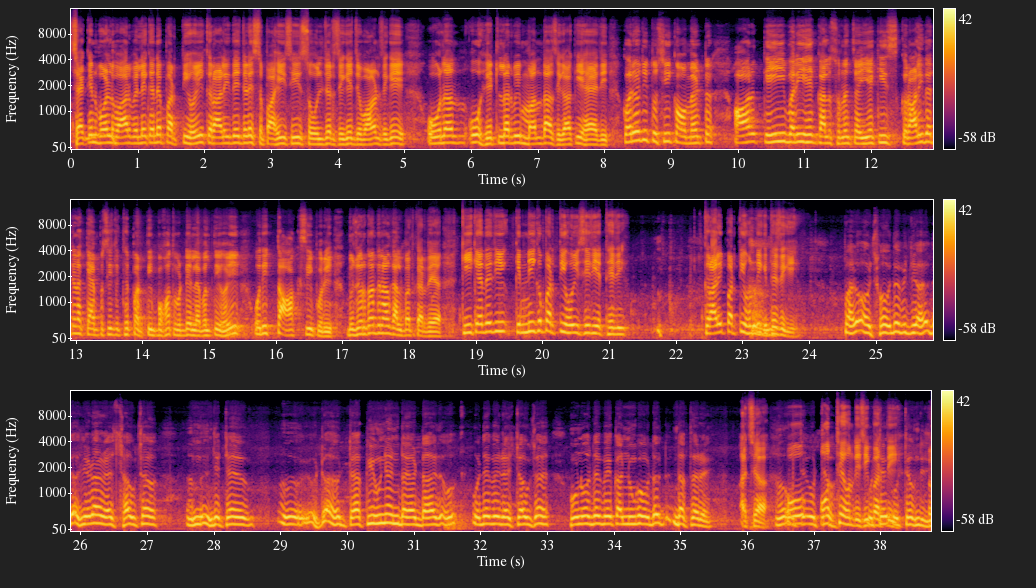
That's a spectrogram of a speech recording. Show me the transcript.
ਸੈਕੰਡ ਵਰਲਡ ਵਾਰ ਵੇਲੇ ਕਹਿੰਦੇ ਭਰਤੀ ਹੋਈ ਕਰਾਲੀ ਦੇ ਜਿਹੜੇ ਸਿਪਾਹੀ ਸੀ ਸੋਲਜਰ ਸੀਗੇ, ਜਵਾਨ ਸੀਗੇ, ਉਹਨਾਂ ਉਹ ਹਿਟਲਰ ਵੀ ਮੰਨਦਾ ਸੀਗਾ ਕਿ ਹੈ ਜੀ। ਕਰਿਓ ਜੀ ਤੁਸੀਂ ਕਮੈਂਟ ਔਰ ਕਈ ਵਾਰੀ ਇਹ ਗੱਲ ਸੁਣਨ ਚਾਹੀਏ ਕਿ ਕਰਾਲੀ ਦਾ ਜਿਹੜਾ ਕੈਂਪ ਸੀ ਜਿੱਥੇ ਭਰਤੀ ਬਹੁਤ ਵੱਡੇ ਲੈਵਲ ਤੇ ਹੋਈ, ਉਹਦੀ ਧਾਕ ਸੀ ਪੂਰੀ। ਬਜ਼ੁਰਗਾਂ ਦੇ ਨਾਲ ਗੱਲਬਾਤ ਕਰਦੇ ਆ ਕੀ ਕਹਿੰਦੇ ਜੀ, ਕਿੰਨੀ ਕੁ ਭਰਤੀ ਹੋਈ ਸੀ ਜੀ ਇੱਥੇ ਜੀ? ਕਰਾਲੀ ਭਰਤੀ ਹੁੰਦੀ ਕਿੱਥੇ ਸੀਗੀ? ਪਰ ਉਹ ਸੌ ਵਿੱਚ ਜਿਹੜਾ ਰੈਸਟ ਜਿੱਥੇ ਟੈਕ ਯੂਨੀਅਨ ਦਾ ਅੱਡਾ ਉਹਦੇ ਵਿੱਚ ਰੈਸਟ ਹਾਊਸ ਹੈ। ਹੁਣ ਉਹਦੇ ਵਿੱਚ ਕਾਨੂੰਗੋ ਉਹਦਾ ਦਫ਼ਤਰ ਹੈ। ਅੱਛਾ ਉਹ ਉੱਥੇ- ਹੁੰਦੀ ਸੀ ਭਰਤੀ।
